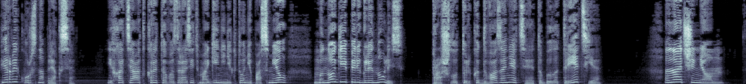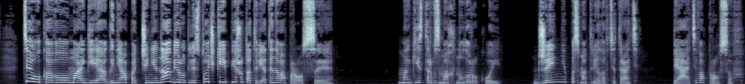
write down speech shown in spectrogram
Первый курс напрягся. И хотя открыто возразить магине никто не посмел, многие переглянулись. Прошло только два занятия, это было третье. «Начнем. Те, у кого магия огня подчинена, берут листочки и пишут ответы на вопросы». Магистр взмахнула рукой. Дженни посмотрела в тетрадь. Пять вопросов.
